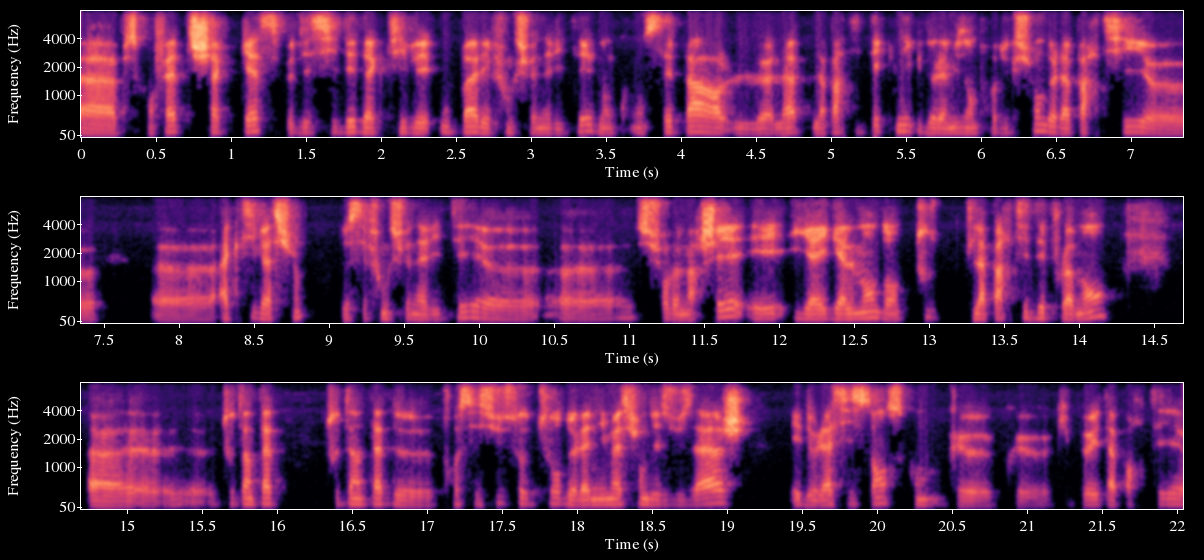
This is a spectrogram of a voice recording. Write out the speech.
euh, puisqu'en fait, chaque caisse peut décider d'activer ou pas les fonctionnalités. Donc, on sépare la, partie technique de la mise en production de la partie euh, euh, activation de ces fonctionnalités sur le marché. Et il y a également dans toute la partie déploiement tout, un tas, de processus autour de l'animation des usages et de l'assistance qui peut être apportée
